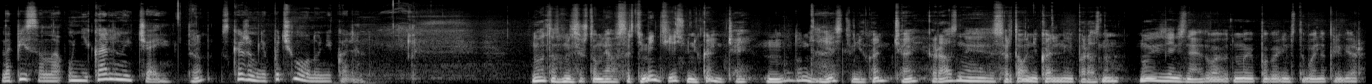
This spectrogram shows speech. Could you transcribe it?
написано «Уникальный чай». Да. Скажи мне, почему он уникален? Ну, в этом смысле, что у меня в ассортименте есть уникальный чай. Ну, он так. есть уникальный чай. Разные сорта уникальные по-разному. Ну, я не знаю, давай вот мы поговорим с тобой, например,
